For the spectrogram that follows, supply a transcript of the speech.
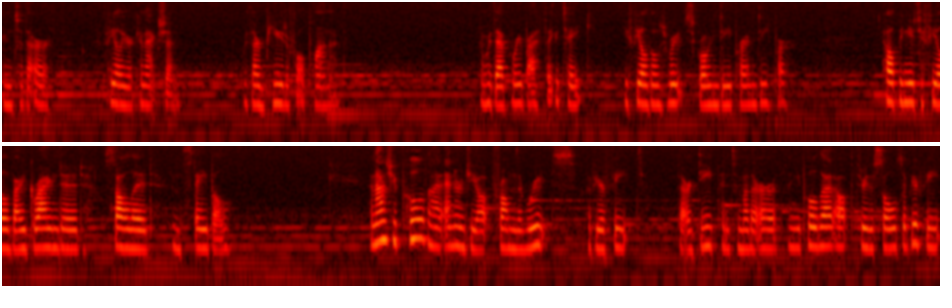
into the earth. Feel your connection with our beautiful planet. And with every breath that you take, you feel those roots growing deeper and deeper helping you to feel very grounded, solid, and stable. And as you pull that energy up from the roots of your feet that are deep into Mother Earth, and you pull that up through the soles of your feet,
